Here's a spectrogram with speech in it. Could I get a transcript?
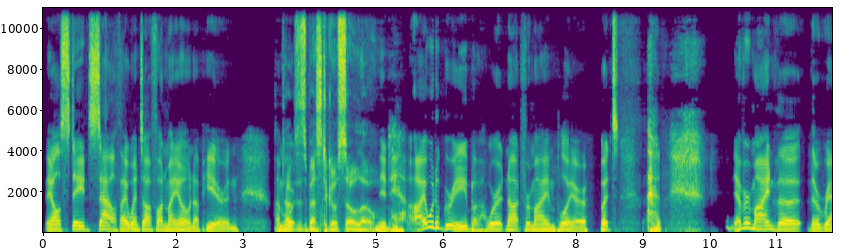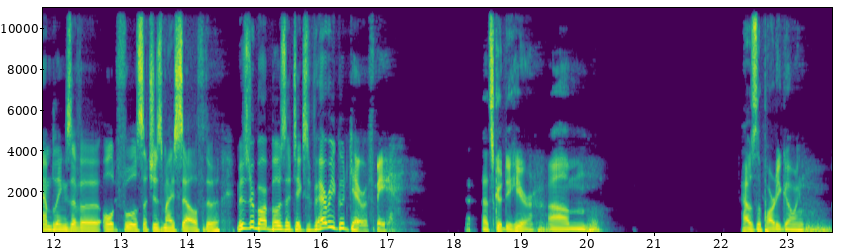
they all stayed south. I went off on my own up here, and I'm. wor- Sometimes it's best to go solo. It, I would agree, but were it not for my employer. But never mind the the ramblings of a old fool such as myself. The Mr. Barboza takes very good care of me. That's good to hear. Um, how's the party going?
